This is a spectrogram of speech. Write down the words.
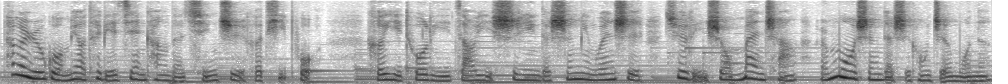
他们如果没有特别健康的情志和体魄，何以脱离早已适应的生命温室，去领受漫长而陌生的时空折磨呢？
